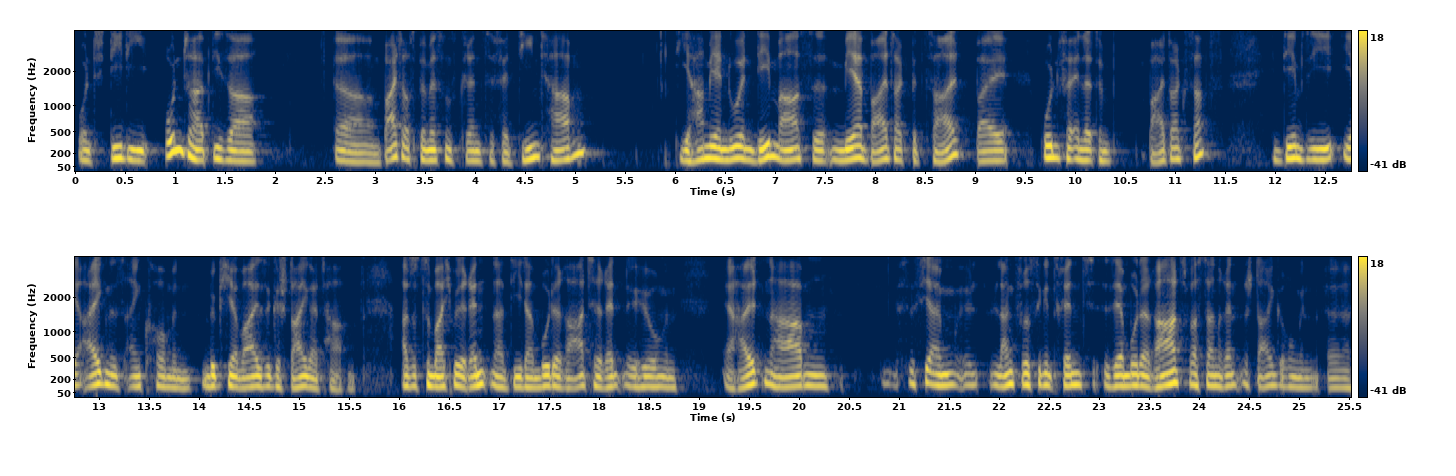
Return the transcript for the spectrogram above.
Und die, die unterhalb dieser äh, Beitragsbemessungsgrenze verdient haben, die haben ja nur in dem Maße mehr Beitrag bezahlt bei unverändertem Beitragssatz, indem sie ihr eigenes Einkommen möglicherweise gesteigert haben. Also zum Beispiel Rentner, die dann moderate Rentenerhöhungen erhalten haben. Es ist ja im langfristigen Trend sehr moderat, was dann Rentensteigerungen äh,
